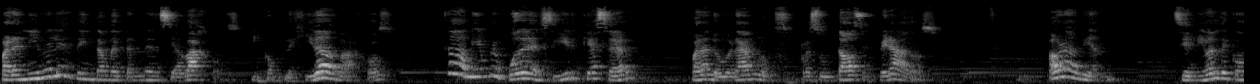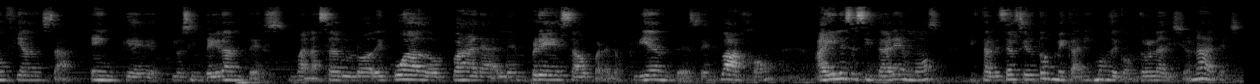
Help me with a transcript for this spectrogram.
Para niveles de interdependencia bajos y complejidad bajos, cada miembro puede decidir qué hacer para lograr los resultados esperados. Ahora bien, si el nivel de confianza en que los integrantes van a hacer lo adecuado para la empresa o para los clientes es bajo, ahí necesitaremos establecer ciertos mecanismos de control adicionales.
